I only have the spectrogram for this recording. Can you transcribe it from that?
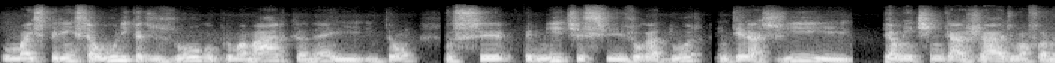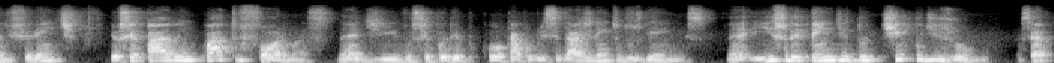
uma experiência única de jogo para uma marca, né? E então você permite esse jogador interagir, realmente engajar de uma forma diferente eu separo em quatro formas né, de você poder colocar publicidade dentro dos games. Né, e isso depende do tipo de jogo, tá certo?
